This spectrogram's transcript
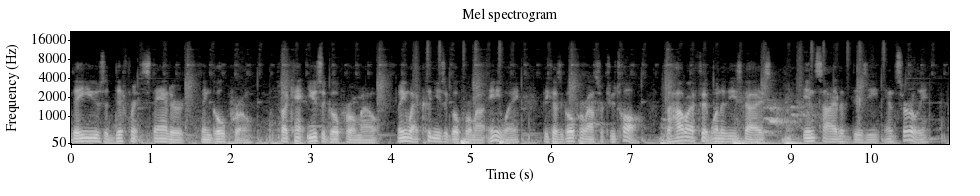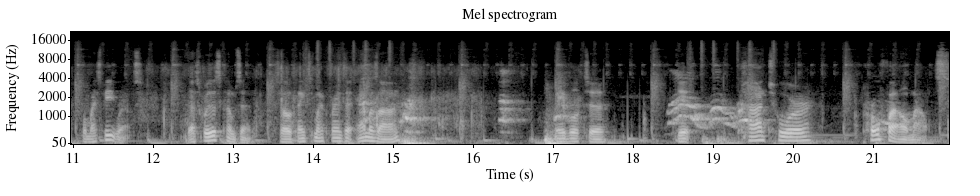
they use a different standard than GoPro. So I can't use a GoPro mount. Anyway, I couldn't use a GoPro mount anyway because the GoPro mounts are too tall. So how do I fit one of these guys inside of Dizzy and Surly for my speed runs? That's where this comes in. So thanks to my friends at Amazon, I'm able to get Contour profile mounts.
